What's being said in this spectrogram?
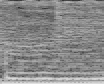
the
